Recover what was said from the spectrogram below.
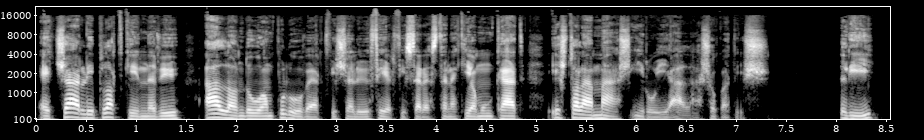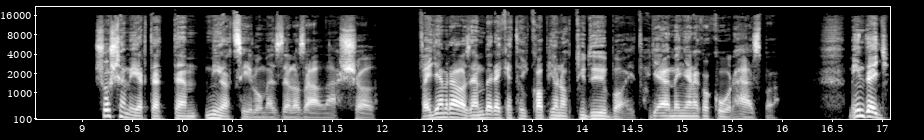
egy Charlie Platkin nevű, állandóan pulóvert viselő férfi szerezte neki a munkát, és talán más írói állásokat is. Lee? Sosem értettem, mi a célom ezzel az állással. Vegyem rá az embereket, hogy kapjanak tüdőbajt, hogy elmenjenek a kórházba. Mindegy,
